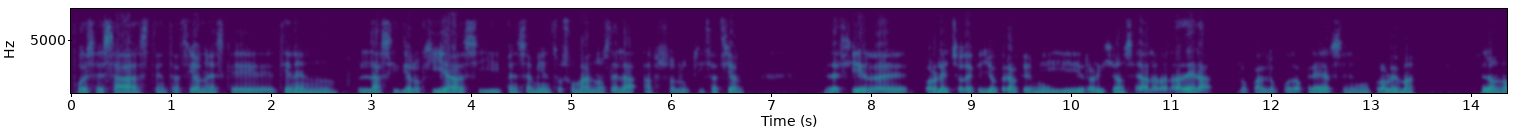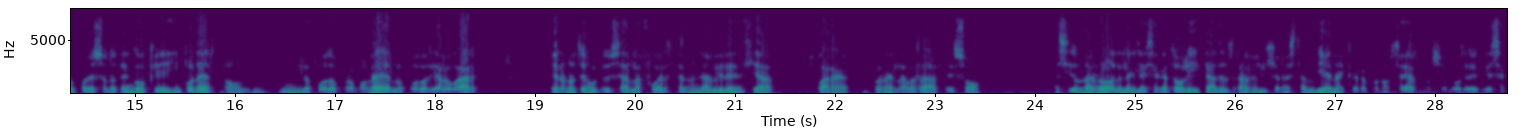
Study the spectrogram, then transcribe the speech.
pues esas tentaciones que tienen las ideologías y pensamientos humanos de la absolutización. Es decir, eh, por el hecho de que yo creo que mi religión sea la verdadera, lo cual lo puedo creer sin ningún problema, pero no por eso lo tengo que imponer, ¿no? Lo puedo proponer, lo puedo dialogar, pero no tengo que usar la fuerza ni la violencia para imponer la verdad. Eso ha sido un error de la Iglesia Católica, de otras religiones también, hay que reconocer, no solo de la Iglesia,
